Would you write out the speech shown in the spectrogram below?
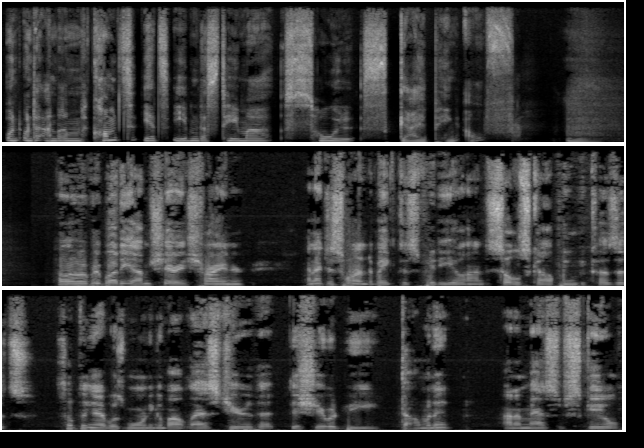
und unter anderem kommt jetzt eben das Thema Soul Scalping auf. Hello everybody, I'm Sherry Schreiner, and I just wanted to make this video on soul scalping because it's something I was warning about last year that this year would be dominant on a massive scale,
